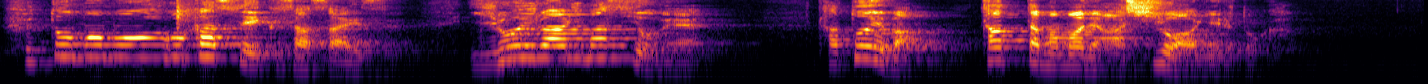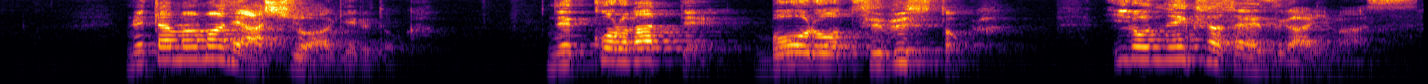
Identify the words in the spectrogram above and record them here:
太ももを動かすエクササイズ。いろいろありますよね。例えば立ったままで足を上げるとか。寝たままで足を上げるとか。寝っ転がってボールを潰すとか。いろんなエクササイズがあります。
